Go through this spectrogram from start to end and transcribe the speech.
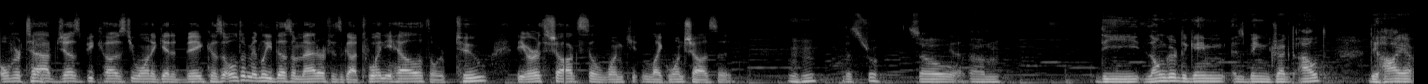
over tap just because you want to get it big. Because ultimately, it doesn't matter if it's got 20 health or two. The Earth Shock still one like one shots it. Mm-hmm. That's true. So Yeah. um, the longer the game is being dragged out, the higher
